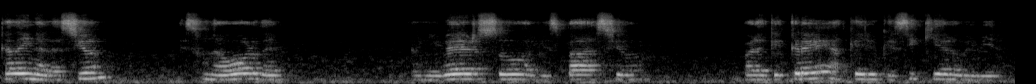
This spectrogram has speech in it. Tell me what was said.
Cada inhalación es una orden al universo, al espacio, para que cree aquello que sí quiero vivir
